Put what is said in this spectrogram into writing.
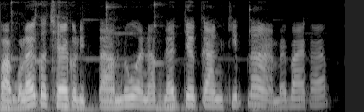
ฝากกดไลค์กดแชร์กดติดตามด้วยนะครับ แล้วเจอกันคลิปหน้าบ๊ายบายครับ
